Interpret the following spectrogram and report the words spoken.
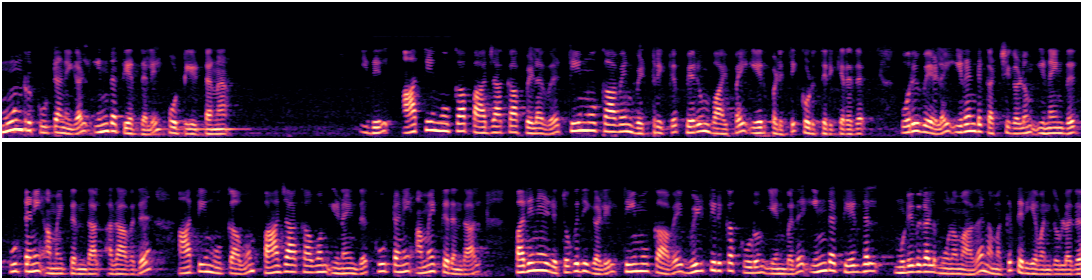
மூன்று கூட்டணிகள் இந்த தேர்தலில் போட்டியிட்டன. இதில் அதிமுக பாஜக பிளவு திமுகவின் வெற்றிக்கு பெரும் வாய்ப்பை ஏற்படுத்தி கொடுத்திருக்கிறது. ஒருவேளை இரண்டு கட்சிகளும் இணைந்து கூட்டணி அமைத்திருந்தால் அதாவது அதிமுகவும் பாஜக.வும் இணைந்து கூட்டணி அமைத்திருந்தால் பதினேழு தொகுதிகளில் திமுகவை வீழ்த்திருக்கக்கூடும் என்பது இந்த தேர்தல் முடிவுகள் மூலமாக நமக்கு தெரிய வந்துள்ளது.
